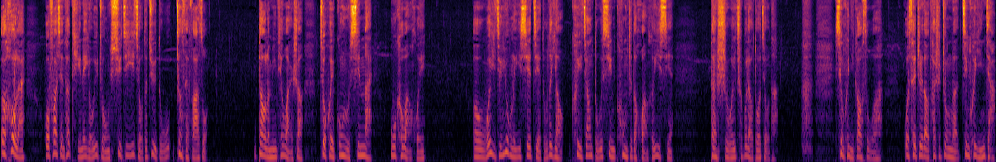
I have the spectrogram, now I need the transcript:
呃，后来我发现他体内有一种蓄积已久的剧毒正在发作，到了明天晚上就会攻入心脉，无可挽回。呃，我已经用了一些解毒的药，可以将毒性控制的缓和一些，但是维持不了多久的。幸亏你告诉我，我才知道他是中了金盔银甲，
